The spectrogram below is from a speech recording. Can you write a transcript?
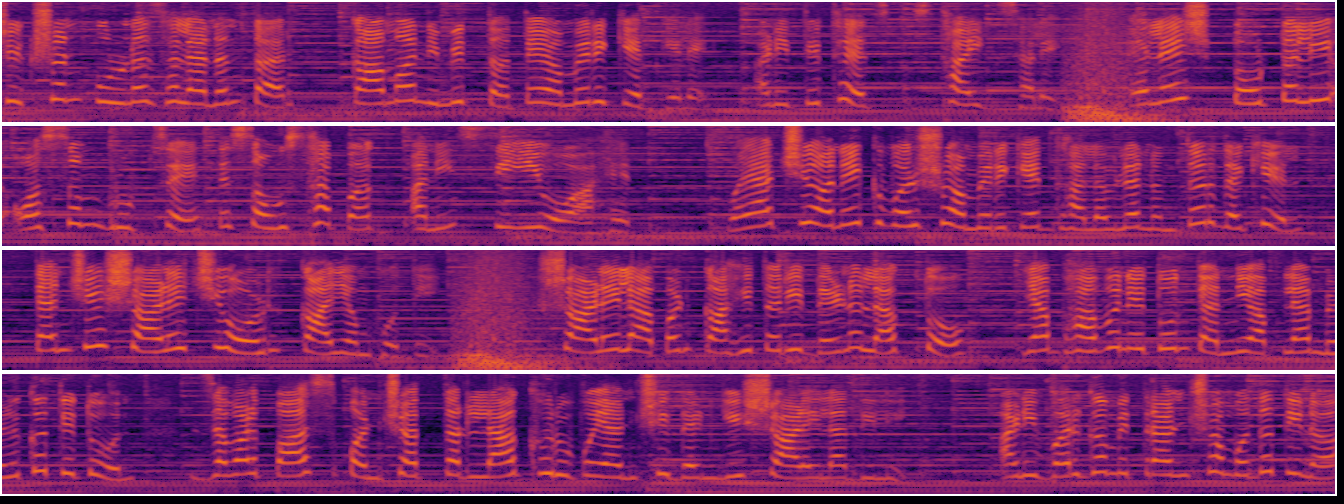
शिक्षण पूर्ण झाल्यानंतर कामानिमित्त ते अमेरिकेत गेले आणि तिथेच स्थायिक झाले. एलेश टोटली ऑसम ग्रुपचे ते संस्थापक आणि सीईओ आहेत. वयाची अनेक वर्ष अमेरिकेत घालवल्यानंतर देखील त्यांची शाळेची ओढ कायम होती. शाळेला आपण काहीतरी देणं लागतो या भावनेतून त्यांनी आपल्या मिळकतीतून जवळपास पंच्याहत्तर लाख रुपयांची देणगी शाळेला दिली आणि वर्गमित्रांच्या मदतीनं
